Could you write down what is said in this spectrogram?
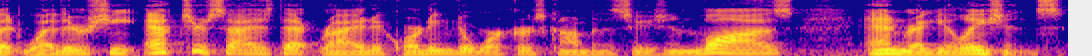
but whether she exercised that right according to workers' compensation laws and regulations.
